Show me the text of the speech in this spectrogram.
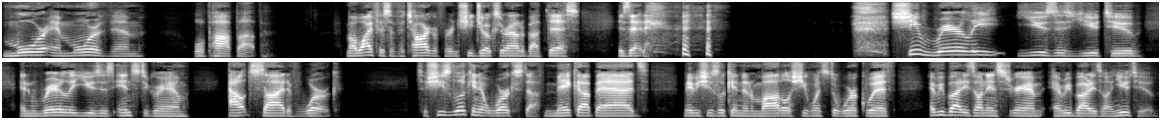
more and more of them will pop up. My wife is a photographer and she jokes around about this is that she rarely uses YouTube and rarely uses Instagram outside of work. So she's looking at work stuff, makeup ads. Maybe she's looking at a model she wants to work with. Everybody's on Instagram, everybody's on YouTube.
